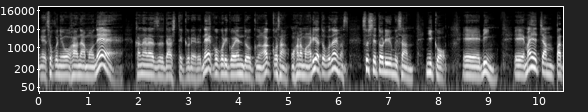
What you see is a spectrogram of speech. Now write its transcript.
えー、そこにお花もね、必ず出してくれるね、ココリコ遠藤くん、アッコさん、お花もありがとうございます。そしてトリウムさん、ニコ、えー、リン、えー、まやちゃん、パッ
